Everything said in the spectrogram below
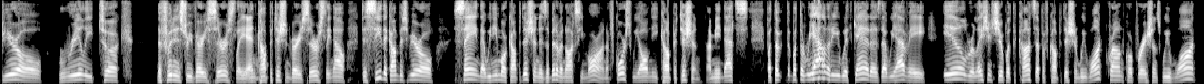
Bureau really took the food industry very seriously and competition very seriously. Now, to see the Competition Bureau saying that we need more competition is a bit of an oxymoron. Of course, we all need competition. I mean, that's but the, the but the reality with Canada is that we have a ill relationship with the concept of competition. We want crown corporations, we want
